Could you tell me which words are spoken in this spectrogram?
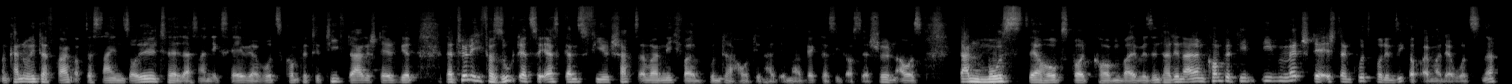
Man kann nur hinterfragen, ob das sein sollte, dass ein Xavier Woods kompetitiv dargestellt wird. Natürlich versucht er zuerst ganz viel, schafft es aber nicht, weil Gunther haut ihn halt immer weg. Das sieht auch sehr schön aus. Dann muss der Hopespot kommen, weil wir sind halt in einem kompetitiven Match. Der ist dann kurz vor dem Sieg auf einmal der Woods, ne?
